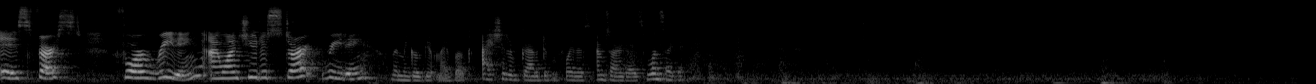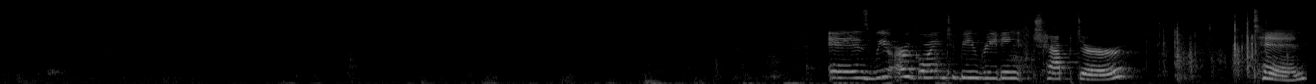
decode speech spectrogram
is first, for reading, I want you to start reading. Let me go get my book. I should have grabbed it before this. I'm sorry, guys. One second. Is we are going to be reading chapter 10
